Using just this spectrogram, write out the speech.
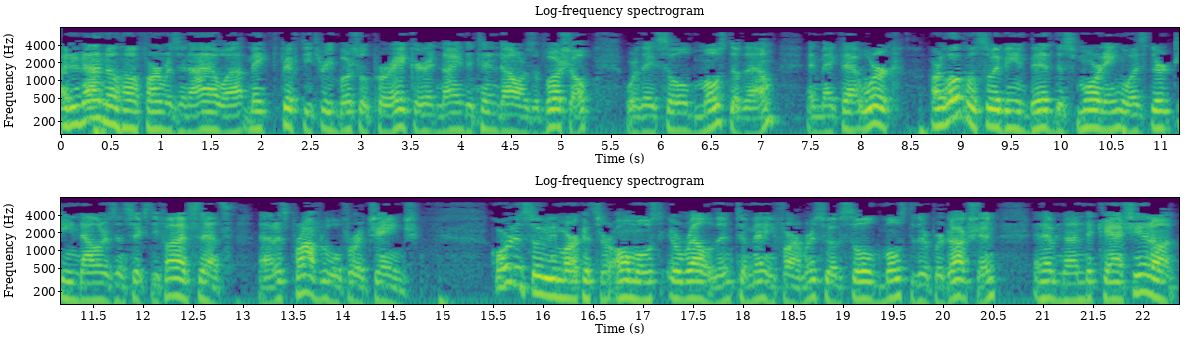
I do not know how farmers in Iowa make 53 bushels per acre at 9 to 10 dollars a bushel, where they sold most of them, and make that work. Our local soybean bid this morning was $13.65. That is profitable for a change. Corn and soybean markets are almost irrelevant to many farmers who have sold most of their production and have none to cash in on.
